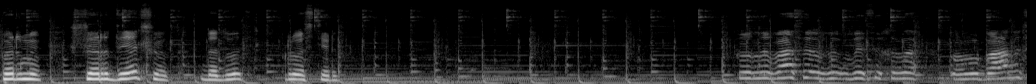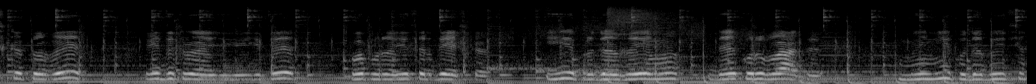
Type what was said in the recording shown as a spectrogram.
Форми сердечок дадуть простір. Коли у вас висохла е, баночка, то ви відклеюєте паперові сердечка і продовжуємо декорувати. Мені подобається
